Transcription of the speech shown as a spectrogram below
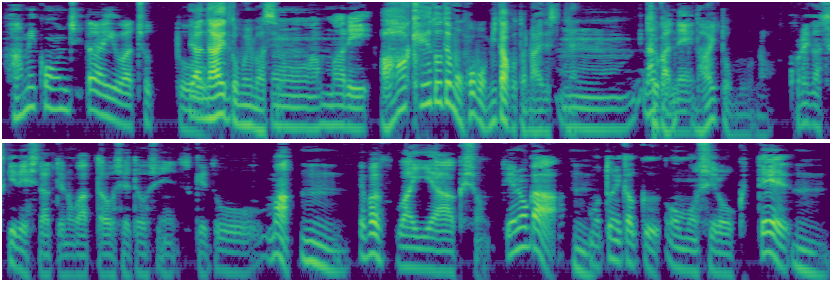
ファミコン時代はちょっと、いや、ないと思いますよ。うん、あんまり、アーケードでもほぼ見たことないですうね。ん、なんかねないと思うな。これが好きでしたっていうのがあったら教えてほしいんですけど、まあ、うん。やっぱワイヤーアクションっていうのが、うんもうとにかく面白くて、うん。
